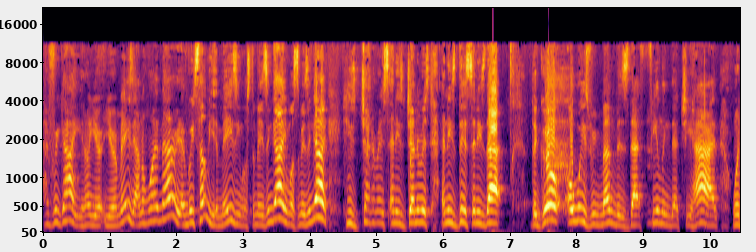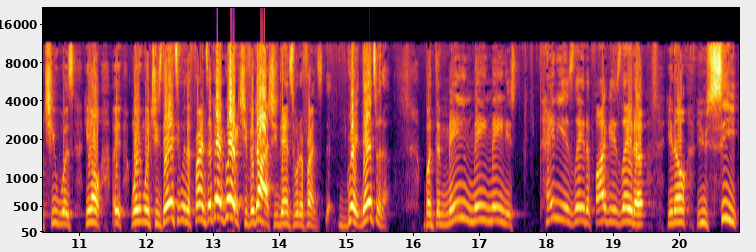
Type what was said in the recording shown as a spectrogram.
every guy, you know, you're, you're amazing. I don't know who I married. Everybody's telling me, you're amazing, most amazing guy, most amazing guy. He's generous and he's generous and he's this and he's that. The girl always remembers that feeling that she had when she was, you know, uh, when, when she's dancing with her friends. Okay, great. She forgot she danced with her friends. Great, dance with her. But the main, main, main is 10 years later, five years later, you know, you see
